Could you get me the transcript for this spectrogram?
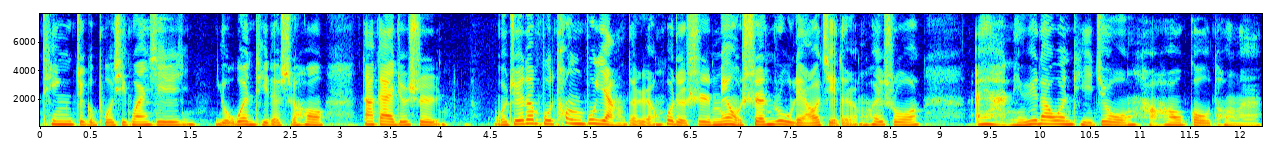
听这个婆媳关系有问题的时候，大概就是。我觉得不痛不痒的人，或者是没有深入了解的人，会说：“哎呀，你遇到问题就好好沟通啊。”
